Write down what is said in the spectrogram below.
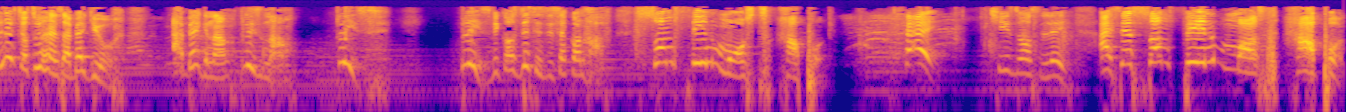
Lift your two hands. I beg you. I beg now. Please now. Please. Please. Because this is the second half. Something must happen. Hey. Jesus lay. I say something must happen.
